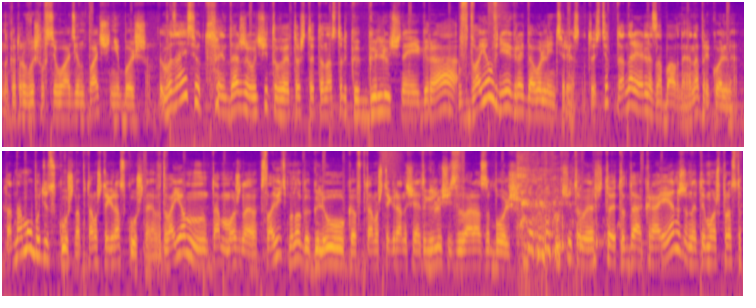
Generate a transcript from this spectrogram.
на который вышел всего один патч, не больше. Вы знаете, вот даже учитывая то, что это настолько глючная игра, вдвоем в нее играть довольно интересно. То есть это, она реально забавная, она прикольная. Одному будет скучно, потому что игра скучная. Вдвоем там можно словить много глюков, потому что игра начинает глючить в два раза больше. Учитывая, что это, да, CryEngine, и ты можешь просто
